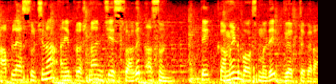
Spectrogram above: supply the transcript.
आपल्या सूचना आणि प्रश्नांचे स्वागत असून ते कमेंट बॉक्समध्ये व्यक्त करा.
